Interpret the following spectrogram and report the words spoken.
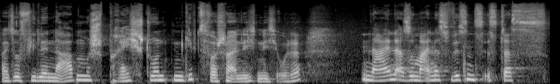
Weil so viele Narbensprechstunden gibt es wahrscheinlich nicht, oder? Nein, also meines Wissens ist das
